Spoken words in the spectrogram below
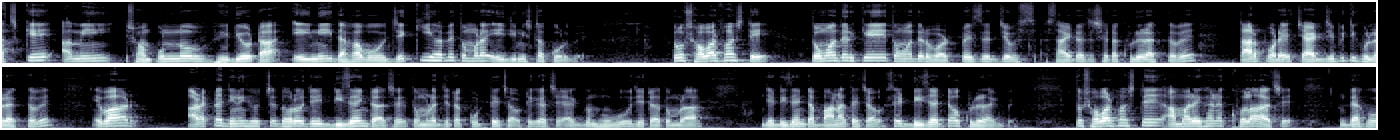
আজকে আমি সম্পূর্ণ ভিডিওটা এই নিয়েই দেখাবো যে কীভাবে তোমরা এই জিনিসটা করবে। তো সবার ফার্স্টে তোমাদেরকে তোমাদের ওয়ার্ডপ্রেসের যে সাইট আছে সেটা খুলে রাখতে হবে। তারপরে চ্যাট জিপিটি খুলে রাখতে হবে। এবার আর একটা জিনিস হচ্ছে, ধরো যে ডিজাইনটা আছে, তোমরা যেটা করতে চাও, ঠিক আছে? একদম হুবু যেটা তোমরা যে ডিজাইনটা বানাতে চাও, সেই ডিজাইনটাও খুলে রাখবে। তো সবার ফার্স্টে আমার এখানে খোলা আছে, দেখো,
